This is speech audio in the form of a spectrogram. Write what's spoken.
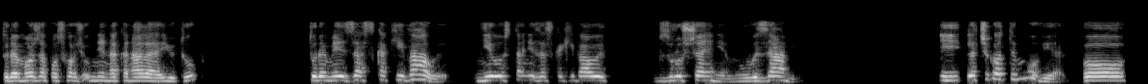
które można posłuchać u mnie na kanale YouTube, które mnie zaskakiwały, nieustannie zaskakiwały wzruszeniem, łzami. I dlaczego o tym mówię? Bo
